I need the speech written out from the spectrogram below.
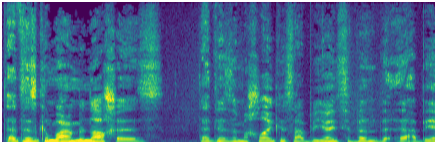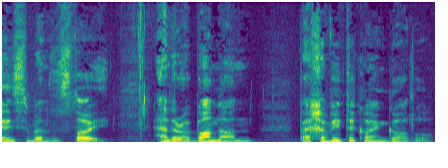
that there's Gemara Menachas that there's a Abiyasiv and Abiyasiv and the story and the Rabbanon by Chavita Kohen Gadol.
